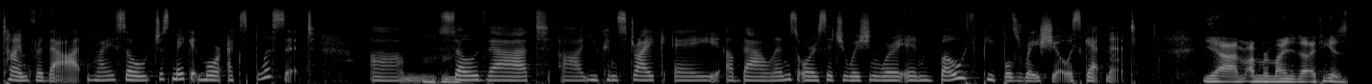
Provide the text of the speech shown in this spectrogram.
time for that, right? So just make it more explicit. Um, So that uh, you can strike a, a balance or a situation wherein both people's ratios get met. Yeah, I'm, I'm reminded. I think it's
